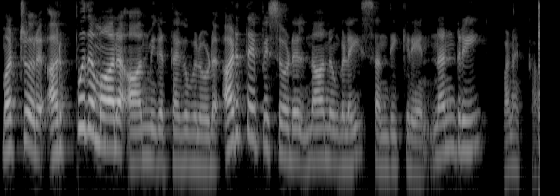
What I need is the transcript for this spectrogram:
மற்றொரு அற்புதமான ஆன்மீக தகவலோடு அடுத்த எபிசோடில் நான் உங்களை சந்திக்கிறேன். நன்றி வணக்கம்.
